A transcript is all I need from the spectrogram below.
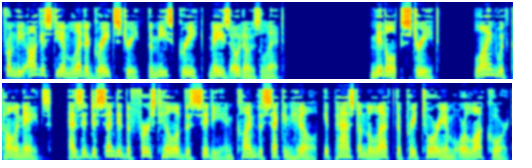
From the Augusteum led a great street, the Mese Greek, Maze Otos lit. Middle street, lined with colonnades. As it descended the first hill of the city and climbed the second hill, it passed on the left the Praetorium or Law Court.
